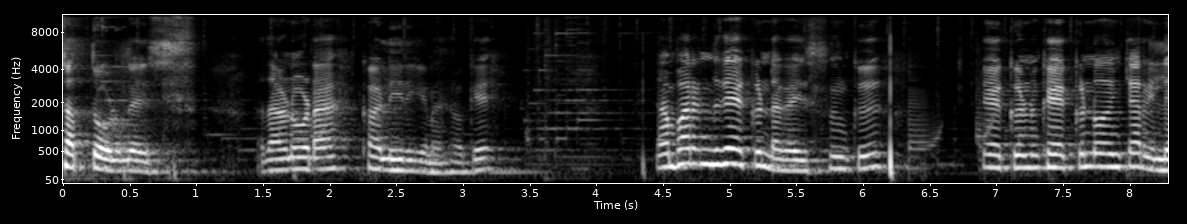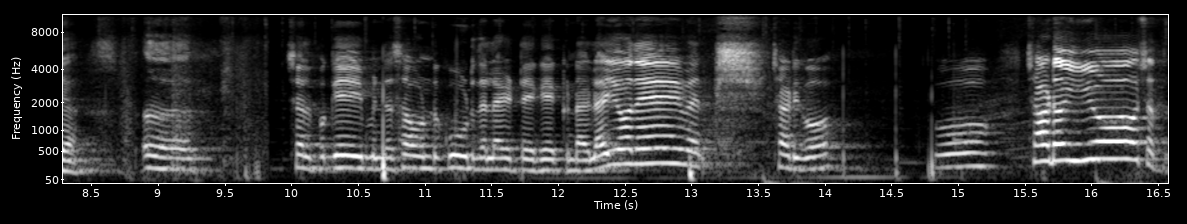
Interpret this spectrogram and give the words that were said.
ചത്തോളും ഗൈസ് അതാണ് ഇവിടെ കളിയിരിക്കണേ ഓക്കെ ഞാൻ പറയുന്നത് കേൾക്കണ്ട ഗൈസ് നിങ്ങൾക്ക് കേൾക്കണ കേൾക്കണ്ടോ എനിക്കറിയില്ല. ചിലപ്പോൾ ഗെയിമിന്റെ സൗണ്ട് കൂടുതലായിട്ടേ കേൾക്കണ്ടാവില്ല. അയ്യോ അതേ ഇവൻ. ചാടിക്കോ. ഓ ചാടോ അയ്യോ ചത്ത്.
